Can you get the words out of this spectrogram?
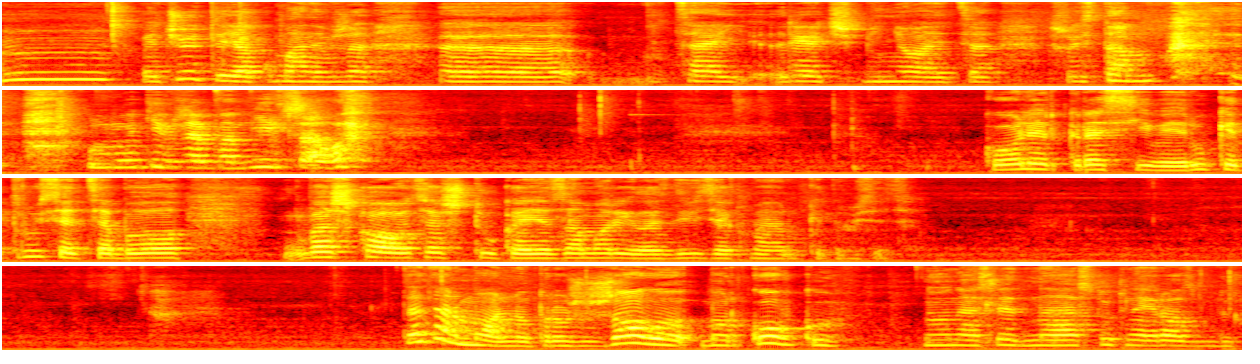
М, Ви чуєте, як у мене вже е, цей річ міняється, щось там у роті вже побільшало. Колір красивий, руки трусяться, бо важка оця штука, я заморилась. Дивіться, як мої руки трусяться. Та нормально прожужжало морковку. Ну, на наступний раз буду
